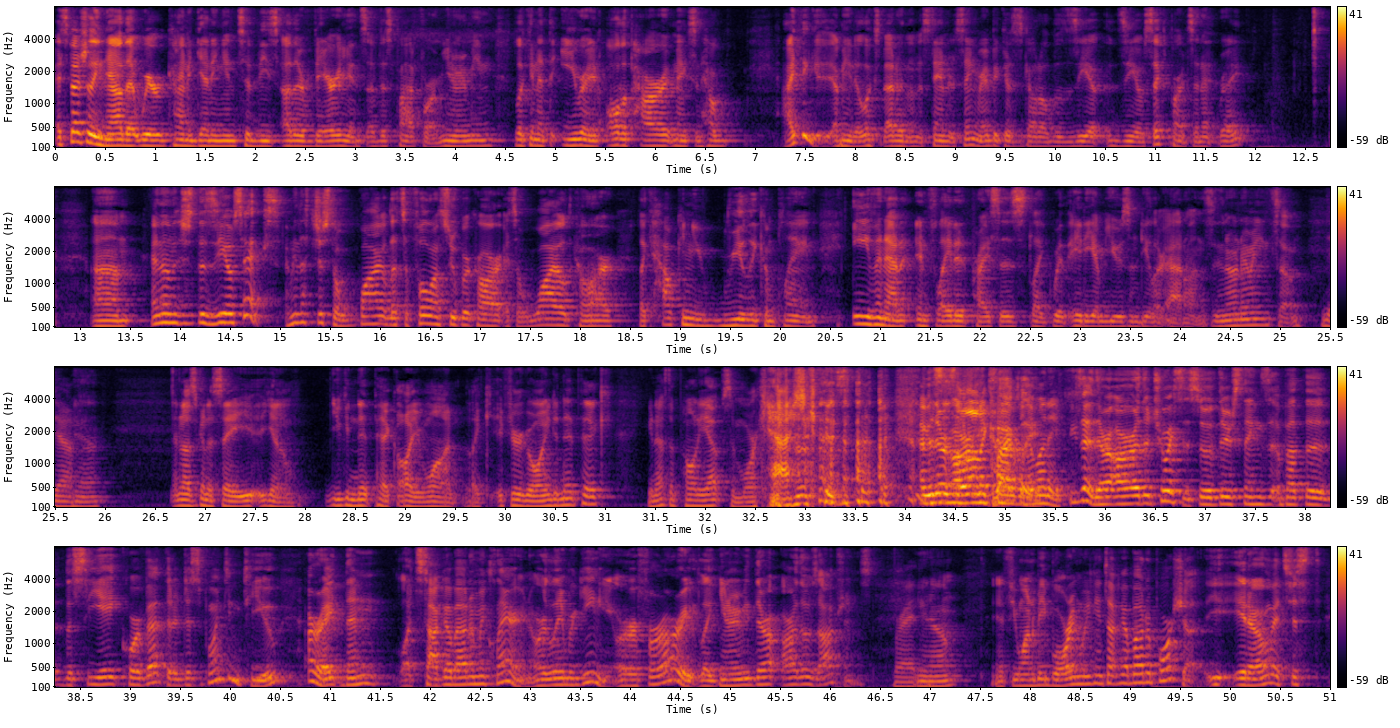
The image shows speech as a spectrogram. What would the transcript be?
especially now that we're kind of getting into these other variants of this platform. You know what I mean? Looking at the E-Ray and all the power it makes, and how I think I mean it looks better than the standard Stingray because it's got all the Z Z06 parts in it, right? Um, and then just the Z06. I mean, that's just a wild. That's a full-on supercar. It's a wild car. Like, how can you really complain, even at inflated prices, like with ADMUs and dealer add-ons? You know what I mean? So, Yeah. yeah, And I was gonna say, you know, you can nitpick all you want. Like if you're going to nitpick, you're gonna have to pony up some more cash because I mean, there a are lot of car for the money. Exactly. There are other choices. So if there's things about the the C8 Corvette that are disappointing to you, all right, then let's talk about a McLaren or a Lamborghini or a Ferrari. Like you know what I mean? There are those options. Right. You know, And if you want to be boring, we can talk about a Porsche. You, you know, it's just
